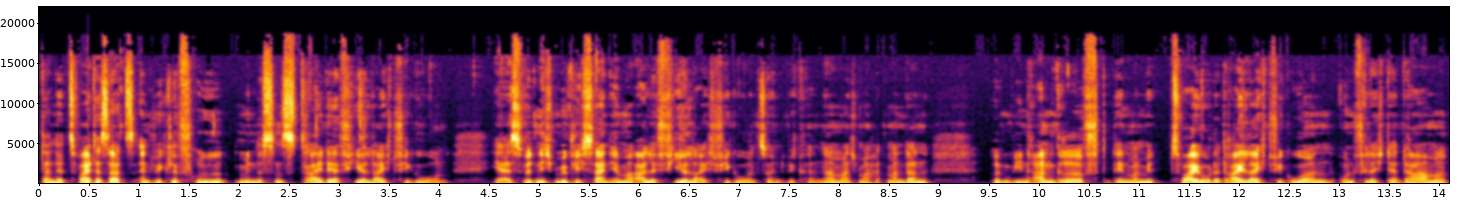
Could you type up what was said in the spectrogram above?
Dann der zweite Satz, entwickle früh mindestens drei der vier Leichtfiguren. Ja, es wird nicht möglich sein, immer alle vier Leichtfiguren zu entwickeln. Ne? Manchmal hat man dann irgendwie einen Angriff, den man mit zwei oder drei Leichtfiguren und vielleicht der Dame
